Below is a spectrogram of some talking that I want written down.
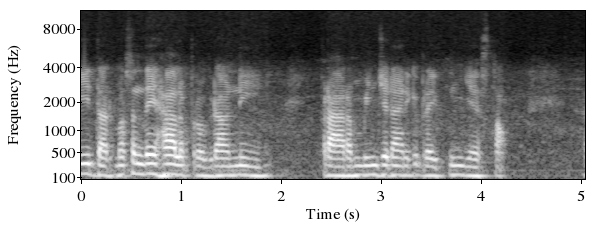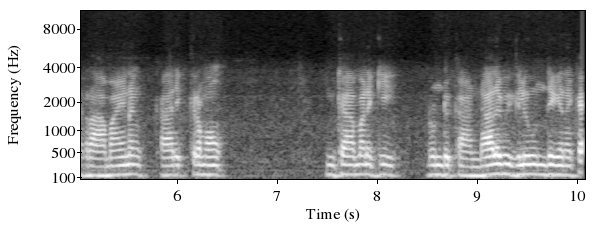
ఈ ధర్మ సందేహాల ప్రోగ్రాన్ని ప్రారంభించడానికి ప్రయత్నం చేస్తాం. రామాయణం కార్యక్రమం ఇంకా మనకి రెండు కాండాలు మిగిలి ఉంది కనుక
